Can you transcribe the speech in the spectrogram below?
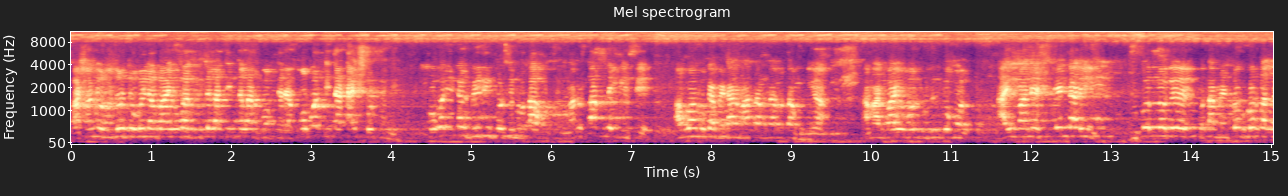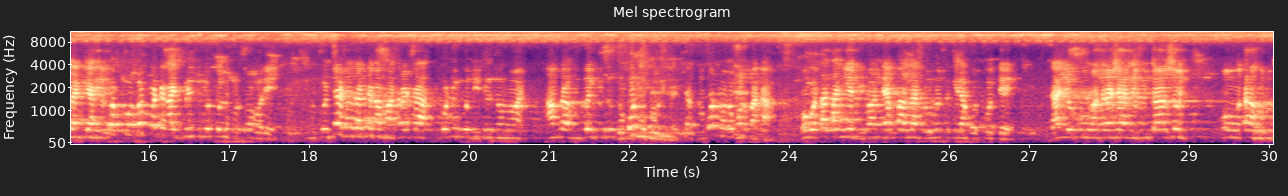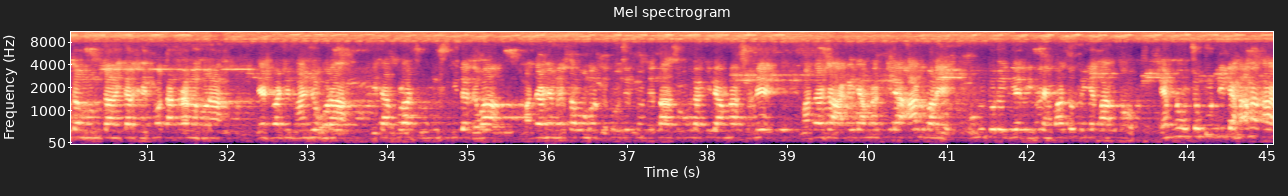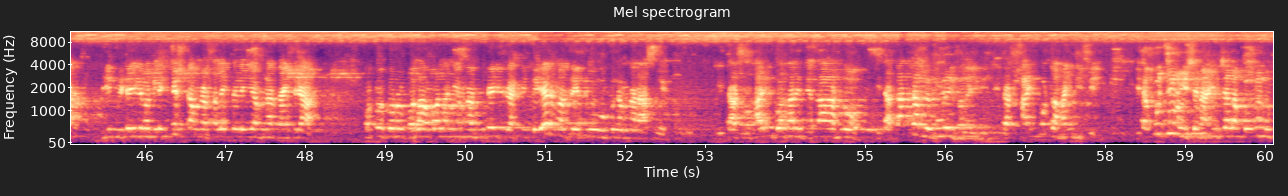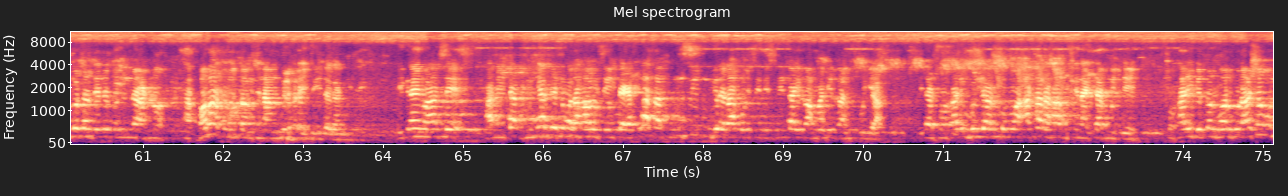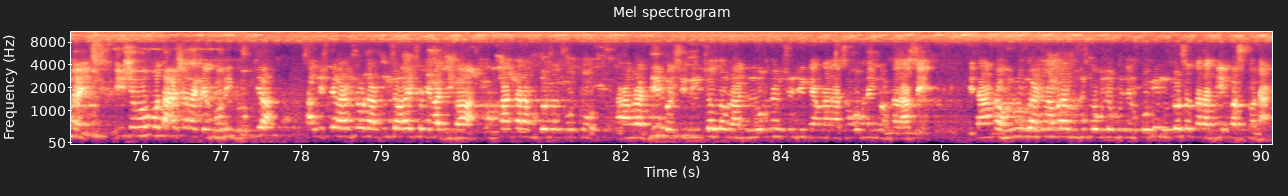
আসামি হজরত হইলা ভাই ওবা দুতলা তিনতলার গপ দেরা খবর দিতা টাইস করতে খবর বিল্ডিং করছে নতা করছে মানুষ তাক লেগে গেছে। আবু মাথা আপনার কথা শুনিয়া। আমার ভাই বল বুজুর্গ বল আই মানে স্ট্যান্ডারি যুগল লগে কথা মেনটেন করবার লাগি আই লক্ষ লক্ষ টাকা বিল্ডিং করতে করছ করে পঞ্চাশ হাজার টাকা মাদ্রাসা কোটিং দিতে সময়। আমরা বুঝাই কিছু দোকান করি দোকান মনে করবা না ও কথা টানিয়ে দিবা দেব পাল্লা দৌলত কিনা বোধ করতে। যাই হোক মাদ্রাসা দেখুন আসুন। ও ওটা হরুতা মরুতা এটার খেদমত আক্রামে করা, দেশবাসীর মাংস করা এটার ফলার সুযোগ সুবিধা দেওয়া, মাদ্রাসা মোহাম্মদ দেখুছেন তো যেটা সবগুলা কিলে আমরা চলে মাদ্রাসা আগে যে আমরা কিলা আগ বাড়ে অনুতরে দিয়ে দিনের হেফাজত হইয়া থাকতো এমন চতুর্দিকে হাহাকার, দিন মিটাইলে বাগলে চেষ্টা আমরা সালেক পেলে আপনার দায়িত্রা কত বড় গলা নিয়ে আমরা মিটাইছিলাম কিন্তু এর মাঝে যে ওগুলো আপনার আসে এটা সরকারি দরকারি যেটা আসলো এটা টাকা লেবুড়েই ফেলাই দিচ্ছে এটা সাইনবোর্ড লামাই দিছে। এটা প্রচুর হইছে না, ইনশাআল্লাহ কমে মুখোশা দিলে আসলো আর বাবার ক্ষমতা হইছে না, আঙ্গুল ফেলাই দুই জায়গা নিতে এখানে আছে, আমি এটা দুনিয়া দেশ রাখা হয়েছে এটা একলা তার পুলিশি তুমি রাখা হয়েছে বিসমিল্লাহির রহমানির রহিম কইয়া। এটা সরকারি বইয়া কোনো আশা রাখা হয়েছে না এটার মধ্যে। সরকারি বেতন হওয়ার কোনো আশাও নাই। এই সময় কথা আশা রাখে গরিব দুঃখিয়া চাল্লিশ টাকা একশো টাকা দুশো আড়াইশো টাকা দিবা। ওখান তারা মুদ্রা করতো, আর আমরা দিন বলছি ইনশাল্লাহ লাগবে ওখানে সুযোগ আপনার আছে ওখানে আপনার আছে এটা আমরা হলুদ এখন আমরা বুঝতে বলে কবি মুদ্রা তারা দিন বাঁচত না।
